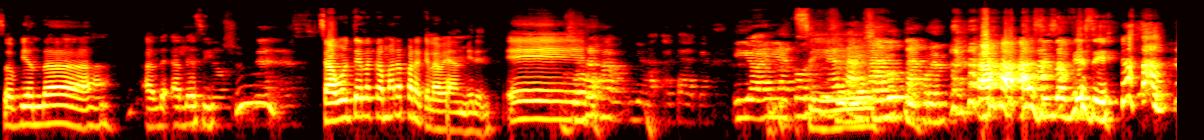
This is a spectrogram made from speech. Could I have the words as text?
Sofía anda a, a decir. No, Se va a voltear la cámara para que la vean, miren. Eh, ya, acá, acá. Y yo ahí a Sí. Pero solo tu frente. ajá, así, Sofía, sí.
